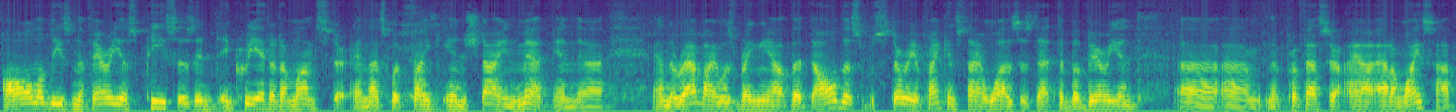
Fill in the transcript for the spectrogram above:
all of these nefarious pieces and, and created a monster, and that's what Frankenstein meant. And uh, and the rabbi was bringing out that all this story of Frankenstein was is that the Bavarian uh, um, professor Adam Weishaupt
